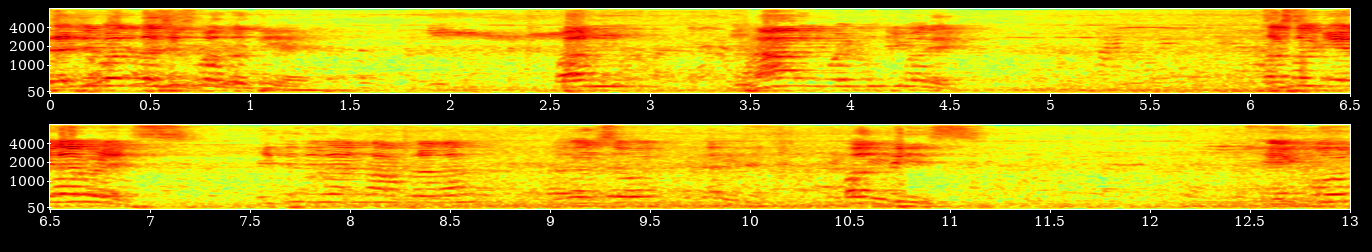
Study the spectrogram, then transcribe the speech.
त्याची पण तशीच पद्धती आहे. पण ह्या निवडणुकीमध्ये जसं गेल्या वेळेस किती दिल्यांना आपल्याला नगरसेवक बत्तीस. एकूण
